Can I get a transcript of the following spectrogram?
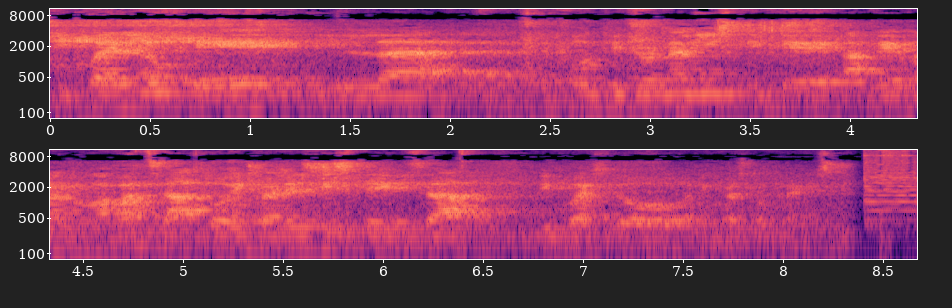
di quello che il, eh, le fonti giornalistiche avevano avanzato, e cioè l'esistenza di questo, di questo prestito.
